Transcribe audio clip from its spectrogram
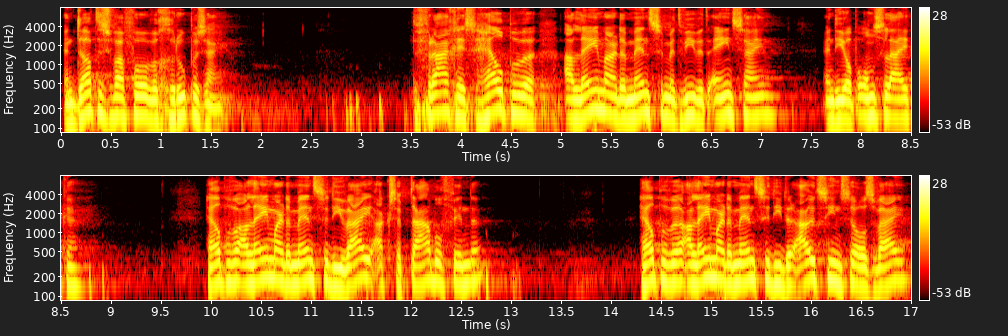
En dat is waarvoor we geroepen zijn. De vraag is: helpen we alleen maar de mensen met wie we het eens zijn en die op ons lijken? Helpen we alleen maar de mensen die wij acceptabel vinden? Helpen we alleen maar de mensen die eruit zien zoals wij?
